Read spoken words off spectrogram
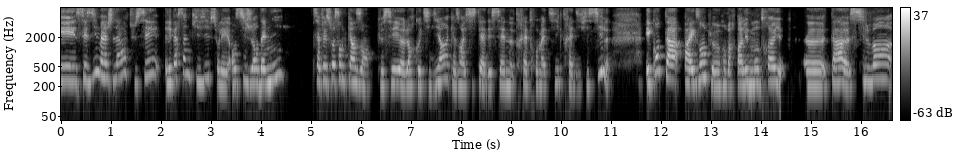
Et ces images-là, tu sais, les personnes qui vivent sur les, en Cisjordanie, ça fait 75 ans que c'est euh, leur quotidien, qu'elles ont assisté à des scènes très traumatiques, très difficiles. Et quand tu as, par exemple, on va reparler de Montreuil, euh, tu as euh, Sylvain,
